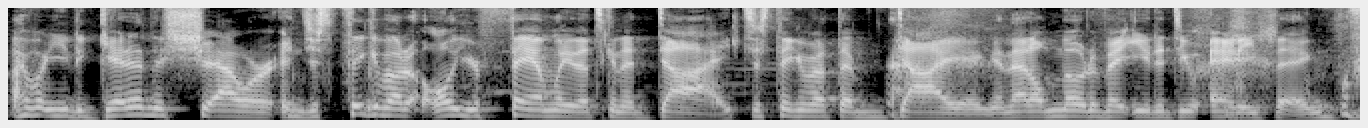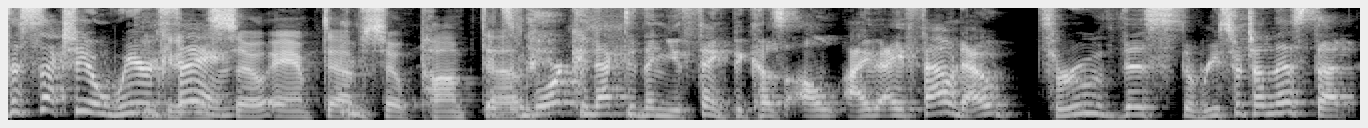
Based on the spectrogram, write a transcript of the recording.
I want you to get in the shower and just think about all your family that's going to die. Just think about them dying, and that'll motivate you to do anything. Well, this is actually a weird You're thing. be so amped up, so pumped up. it's more connected than you think because I'll- I, I found out through this the research on this that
